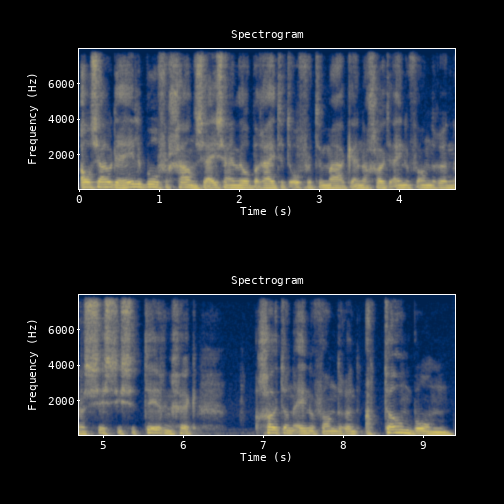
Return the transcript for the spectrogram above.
Al zou de hele boel vergaan, zij zijn wel bereid het offer te maken. En dan gooit een of andere narcistische teringgek, gooit dan een of andere atoombom.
